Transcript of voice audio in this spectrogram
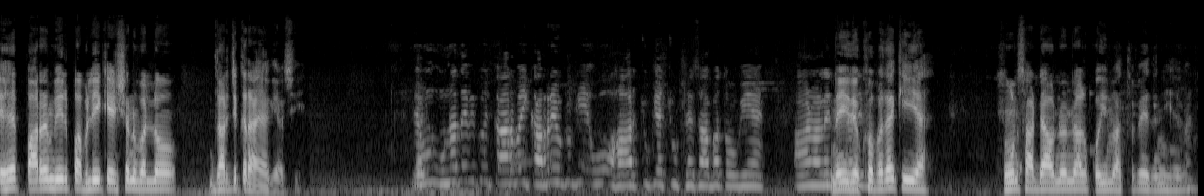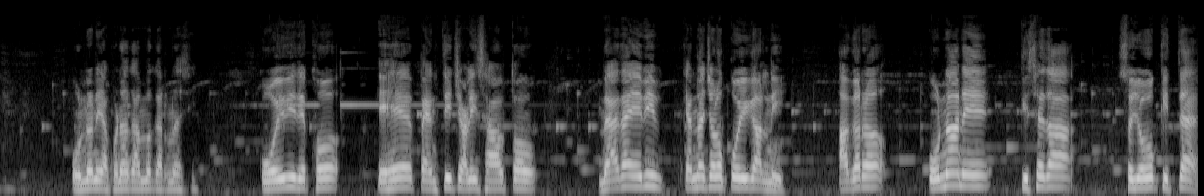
ਇਹ ਪਰਮਵੀਰ ਪਬਲੀਕੇਸ਼ਨ ਵੱਲੋਂ ਦਰਜ ਕਰਾਇਆ ਗਿਆ ਸੀ। ਤੇ ਹੁਣ ਉਹਨਾਂ ਤੇ ਵੀ ਕੋਈ ਕਾਰਵਾਈ ਕਰ ਰਹੇ ਹੋ? ਕਿਉਂਕਿ ਉਹ ਹਾਰ ਚੁੱਕੇ ਝੂਠੇ ਸਾਬਤ ਹੋ ਗਏ ਆ। ਆਉਣ ਵਾਲੇ ਨਹੀਂ ਦੇਖੋ ਪਤਾ ਕੀ ਹੈ? ਹੁਣ ਸਾਡਾ ਉਹਨਾਂ ਨਾਲ ਕੋਈ ਮਤਭੇਦ ਨਹੀਂ ਹੈਗਾ। ਉਹਨਾਂ ਨੇ ਆਪਣਾ ਕੰਮ ਕਰਨਾ ਸੀ। ਕੋਈ ਵੀ ਦੇਖੋ, ਇਹ 35 40 ਸਾਲ ਤੋਂ ਮੈਂ ਤਾਂ ਇਹ ਵੀ ਕਹਿੰਦਾ, ਚਲੋ ਕੋਈ ਗੱਲ ਨਹੀਂ। ਅਗਰ ਉਹਨਾਂ ਨੇ ਕਿਸੇ ਦਾ ਸਹਿਯੋਗ ਕੀਤਾ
